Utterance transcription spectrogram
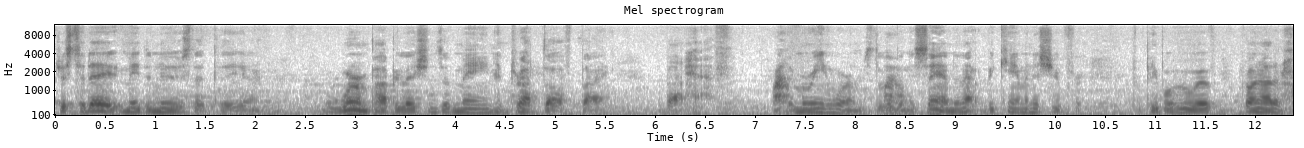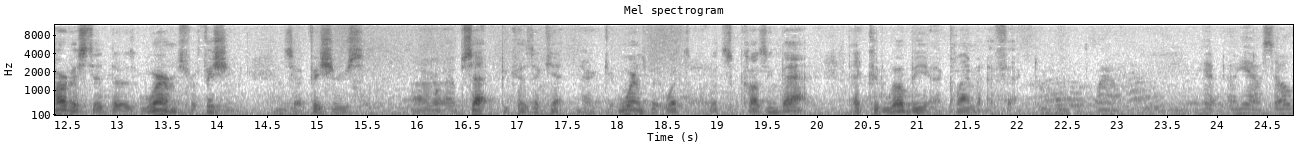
just today it made the news that the uh, worm populations of Maine had dropped off by about half. Wow. The marine worms that live in the sand, and that became an issue for for people who have gone out and harvested those worms for fishing. So fishers are upset because they can't they get worms, but what what's causing that? That could well be a climate effect. Oh, Yeah, so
